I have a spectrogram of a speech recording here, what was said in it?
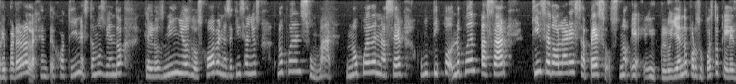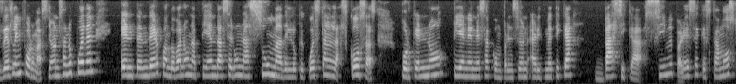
preparar a la gente, Joaquín. Estamos viendo que los niños, los jóvenes de 15 años, no pueden sumar, no pueden hacer un tipo, no pueden pasar 15 dólares a pesos, no, incluyendo, por supuesto, que les des la información. O sea, no pueden entender cuando van a una tienda, hacer una suma de lo que cuestan las cosas, porque no tienen esa comprensión aritmética básica. Sí me parece que estamos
